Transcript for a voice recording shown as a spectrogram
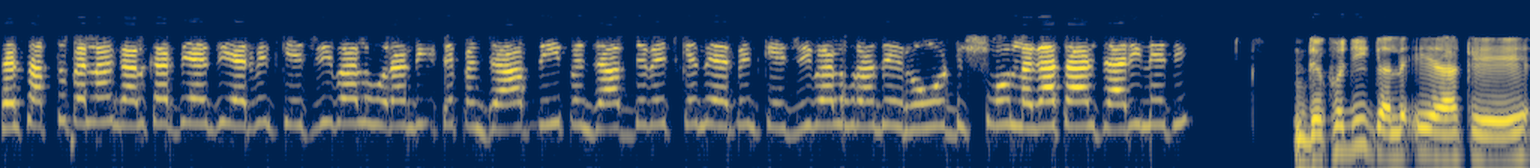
ਸਰ ਸਭ ਤੋਂ ਪਹਿਲਾਂ ਗੱਲ ਕਰਦੇ ਹਾਂ ਜੀ ਅਰਵਿੰਦ ਕੇਜਰੀਵਾਲ ਹੋਰਾਂ ਦੀ ਤੇ ਪੰਜਾਬ ਦੀ। ਪੰਜਾਬ ਦੇ ਵਿੱਚ ਕਹਿੰਦੇ ਅਰਵਿੰਦ ਕੇਜਰੀਵਾਲ ਹੋਰਾਂ ਦੇ ਰੋਡ ਸ਼ੋਅ ਲਗਾਤਾਰ ਜਾਰੀ ਨੇ ਜੀ। ਦੇਖੋ ਜੀ, ਗੱਲ ਇਹ ਆ ਕਿ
